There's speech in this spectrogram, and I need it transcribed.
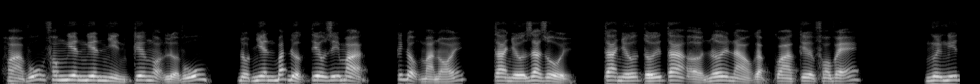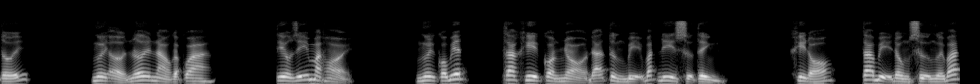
Hỏa vũ phong nghiên nghiên nhìn kia ngọn lửa vũ, đột nhiên bắt được tiêu di mạn, kích động mà nói, ta nhớ ra rồi, ta nhớ tới ta ở nơi nào gặp qua kia phó vẽ. Ngươi nghĩ tới, ngươi ở nơi nào gặp qua? Tiêu dĩ mặt hỏi, ngươi có biết, ta khi còn nhỏ đã từng bị bắt đi sự tình. Khi đó, ta bị đồng sự người bắt,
